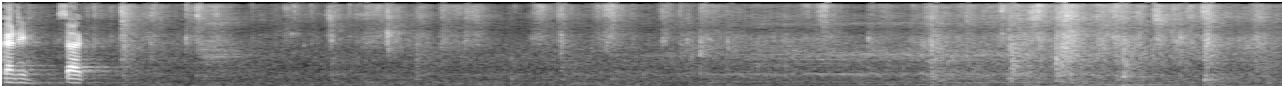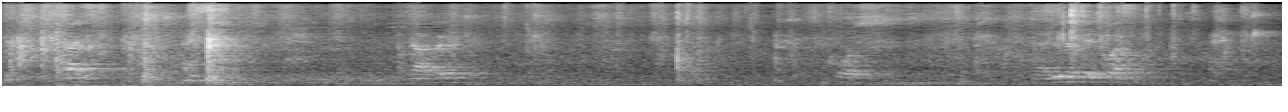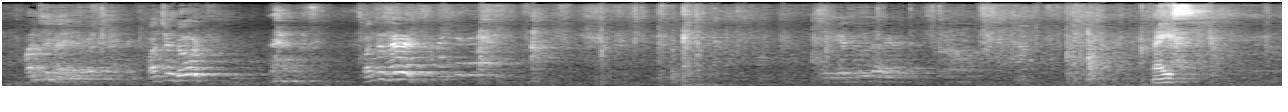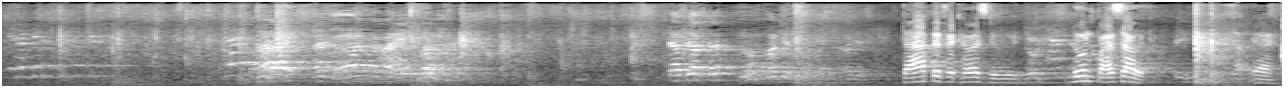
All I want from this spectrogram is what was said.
Continue. Start. Punch him, man. Punch him, dude. Punch his head. Nice. Tap, tap, tap. No, not yet. Tap if it hurts, dude. Don't pass out. Yeah.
